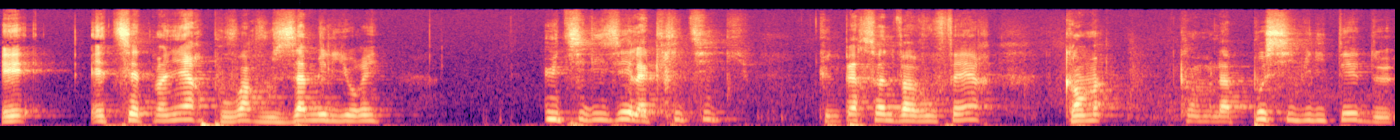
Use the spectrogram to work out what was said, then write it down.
et, de cette manière pouvoir vous améliorer? Utiliser la critique qu'une personne va vous faire comme la possibilité de,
